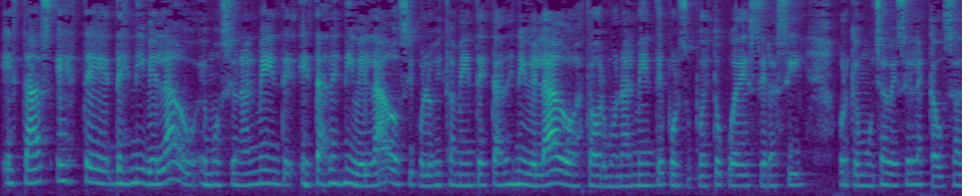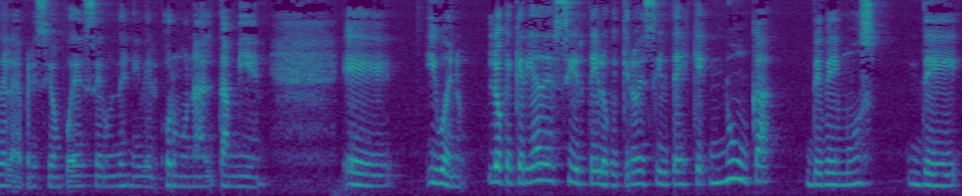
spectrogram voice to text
estás este, desnivelado emocionalmente, estás desnivelado psicológicamente, estás desnivelado hasta hormonalmente, por supuesto puede ser así, porque muchas veces la causa de la depresión puede ser un desnivel hormonal también. y bueno, lo que quería decirte y lo que quiero decirte es que nunca debemos de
